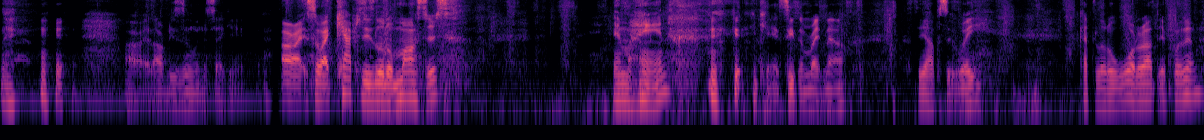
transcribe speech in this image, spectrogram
all right, I'll resume in a second. All right, so I captured these little monsters in my hand. you can't see them right now. It's the opposite way. Got the little water out there for them.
